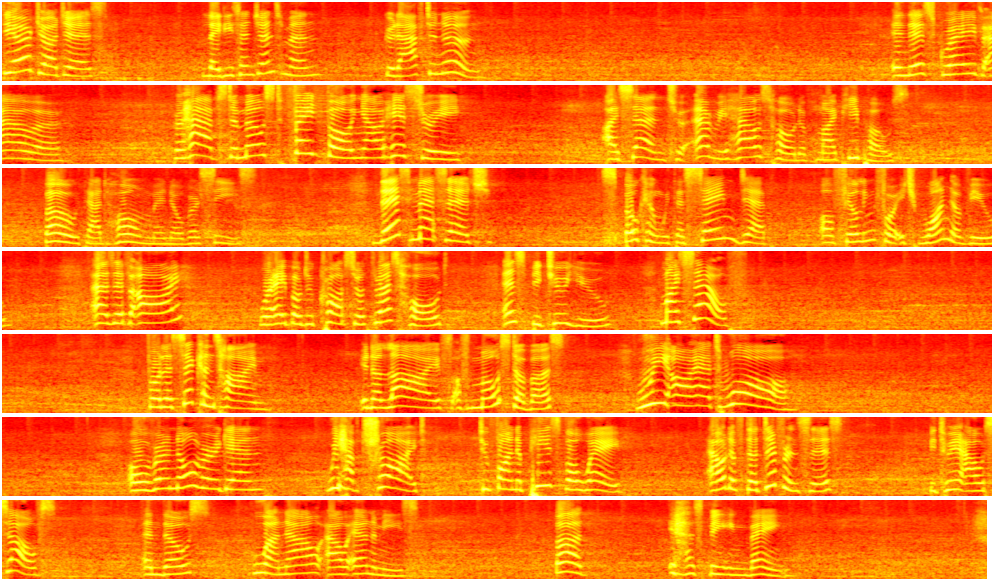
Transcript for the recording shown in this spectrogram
Dear judges, ladies and gentlemen, good afternoon. In this grave hour, perhaps the most fateful in our history, I send to every household of my peoples, both at home and overseas. This message, spoken with the same depth of feeling for each one of you, as if I were able to cross your threshold and speak to you myself. For the second time in the lives of most of us, we are at war. Over and over again, we have tried to find a peaceful way out of the differences between ourselves and those who are now our enemies. But it has been in vain.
